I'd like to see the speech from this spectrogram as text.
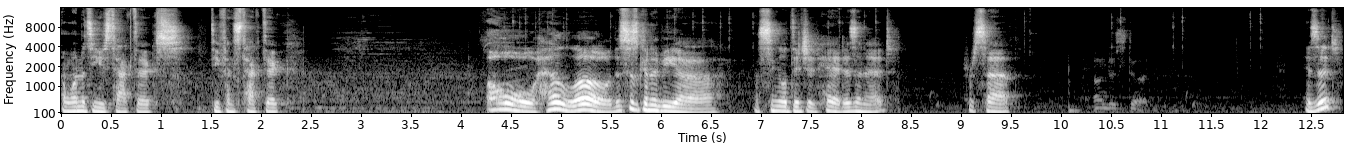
I wanted to use tactics. Defense tactic. Oh, hello. This is gonna be a, a single digit hit, isn't it? For Seth. Understood. Is it?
